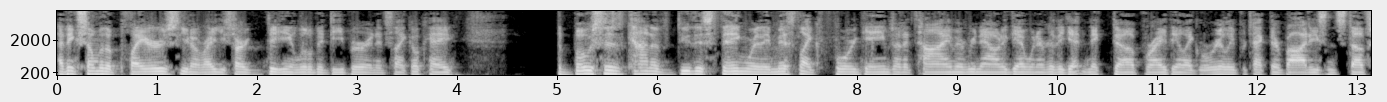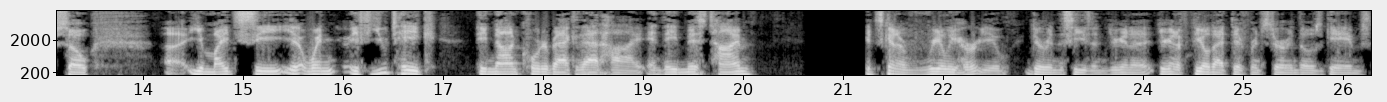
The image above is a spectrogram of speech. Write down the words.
I think some of the players, you know, right, you start digging a little bit deeper, and it's like, okay, the Bosas kind of do this thing where they miss like four games at a time every now and again. Whenever they get nicked up, right, they like really protect their bodies and stuff. So uh, you might see, you know, when if you take a non-quarterback that high and they miss time, it's going to really hurt you during the season. You're gonna you're gonna feel that difference during those games.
